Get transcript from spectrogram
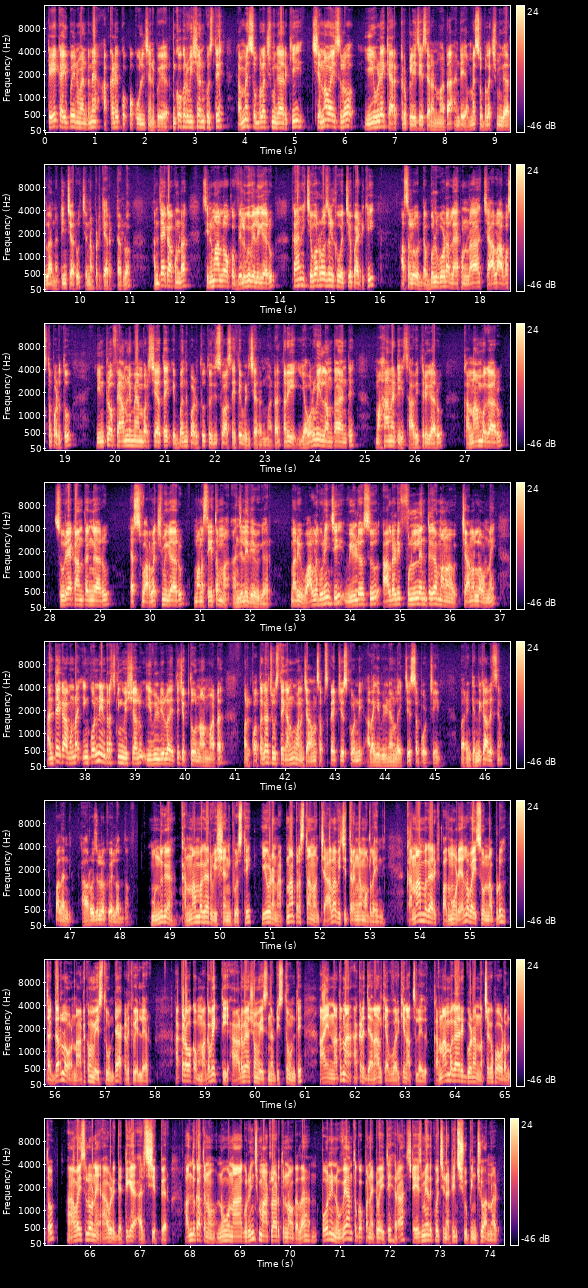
టేక్ అయిపోయిన వెంటనే అక్కడే కుప్పకూలి చనిపోయారు. ఇంకొకరి విషయానికి వస్తే ఎంఎస్ సుబ్బలక్ష్మి గారికి చిన్న వయసులో ఈవిడే క్యారెక్టర్ ప్లే చేశారనమాట అంటే ఎంఎస్ సుబ్బలక్ష్మి గారిలా నటించారు చిన్నప్పటి క్యారెక్టర్లో. అంతేకాకుండా సినిమాల్లో ఒక వెలుగు వెలిగారు. కానీ చివరి రోజులకు వచ్చేపాటికి అసలు డబ్బులు కూడా లేకుండా చాలా అవస్థ పడుతూ ఇంట్లో ఫ్యామిలీ మెంబర్స్ చేత ఇబ్బంది పడుతూ తుది శ్వాస అయితే విడిచారనమాట మరి ఎవరు వీళ్ళంతా అంటే మహానటి సావిత్రి గారు కన్నాంబ గారు సూర్యకాంతం గారు ఎస్ వరలక్ష్మి గారు మన సీతమ్మ అంజలీదేవి గారు. మరి వాళ్ళ గురించి వీడియోస్ ఆల్రెడీ ఫుల్ లెంత్గా మన ఛానల్లో ఉన్నాయి. అంతేకాకుండా ఇంకొన్ని ఇంట్రెస్టింగ్ విషయాలు ఈ వీడియోలో అయితే చెప్తూ ఉన్నాం అనమాట మరి కొత్తగా చూస్తే కనుక మన ఛానల్ సబ్స్క్రైబ్ చేసుకోండి అలాగే వీడియోని లైక్ చేసి సపోర్ట్ చేయండి. మరి ఇంకెందుకు ఆలస్యం? పదండి ఆ రోజుల్లోకి వెళ్ళొద్దాం. ముందుగా కన్నాంబ గారి విషయానికి వస్తే ఈవిడ నటనా ప్రస్థానం చాలా విచిత్రంగా మొదలైంది. కన్నాంబ గారికి పదమూడేళ్ళ వయసు ఉన్నప్పుడు దగ్గరలో నాటకం వేస్తూ ఉంటే అక్కడికి వెళ్ళారు. అక్కడ ఒక మగ వ్యక్తి ఆడవేషం వేసి నటిస్తూ ఉంటే ఆయన నటన అక్కడ జనాలకి ఎవ్వరికీ నచ్చలేదు. కన్నాంబ గారికి కూడా నచ్చకపోవడంతో ఆ వయసులోనే ఆవిడ గట్టిగా అరిచి చెప్పారు. అందుకు అతను నువ్వు నా గురించి మాట్లాడుతున్నావు కదా పోని నువ్వే అంత గొప్ప నటువైతే రా స్టేజ్ మీదకి వచ్చి నటించి చూపించు అన్నాడు.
